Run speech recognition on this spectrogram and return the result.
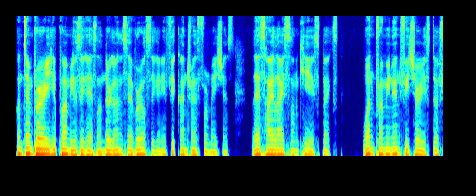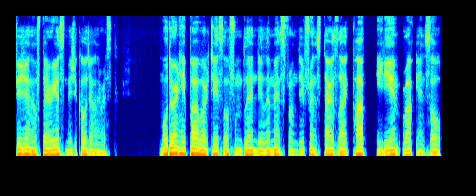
Contemporary hip hop music has undergone several significant transformations. Let's highlight some key aspects. One prominent feature is the fusion of various musical genres. Modern hip hop artists often blend elements from different styles like pop, EDM, rock, and soul,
